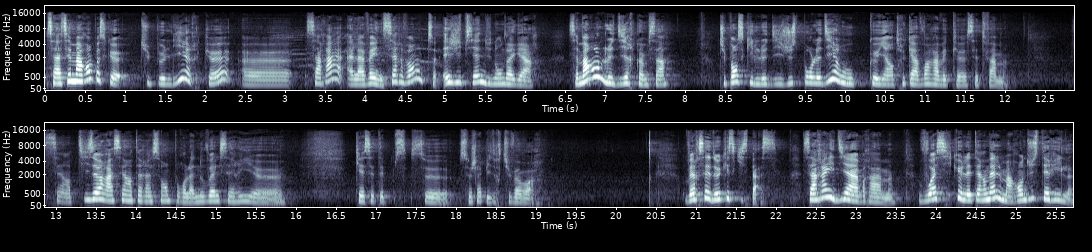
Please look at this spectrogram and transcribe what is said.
c'est assez marrant parce que tu peux lire que euh, Sarah, elle avait une servante égyptienne du nom d'Agar. C'est marrant de le dire comme ça. Tu penses qu'il le dit juste pour le dire ou qu'il y a un truc à voir avec euh, cette femme? C'est un teaser assez intéressant pour la nouvelle série euh, qui est ce, chapitre, tu vas voir. Verset 2, qu'est-ce qui se passe? Sarah dit à Abraham, Voici que l'Éternel m'a rendu stérile.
